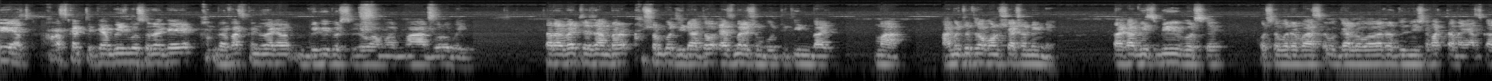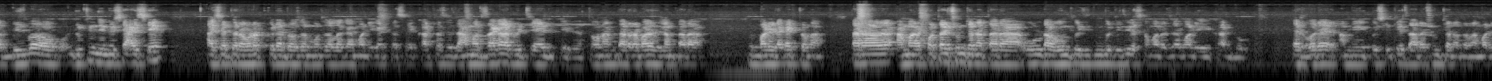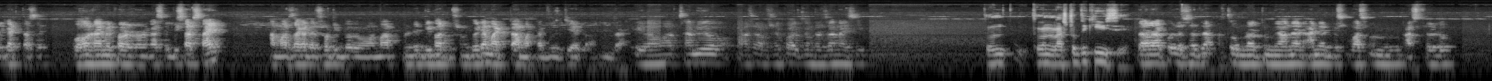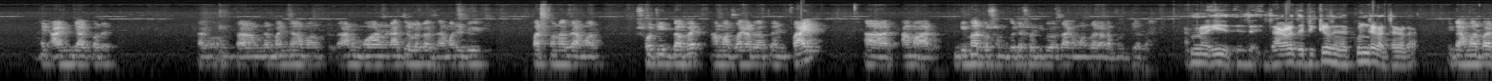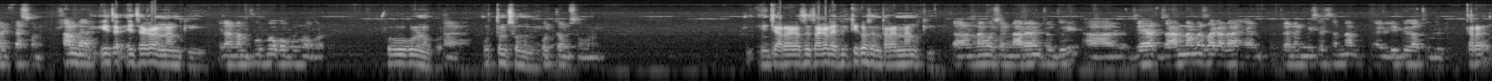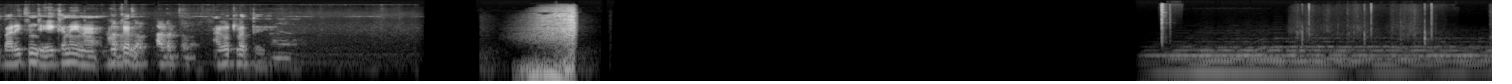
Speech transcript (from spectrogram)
এই আজকের থেকে বিশ বছর আগে আমরা পাঁচখান জায়গা বিক্রি করছিল আমার মা বড় ভাই। তারা বলছে যে আমরা সম্পত্তিটা তো এজমারের সম্পত্তি, তিন ভাই, মা। আমি তো তখন শেষনই নেই টাকা বিশ বিক্রি করছে করছে পরে বাস গেল দুই জিনিসে পাত্তা নাই। আজকাল বিশ দু তিন দিন আইসে আইসে তারা হঠাৎ করে দরজার মধ্যে লাগায় মাটি কাটতেছে কাটতেছে যে আমার জায়গার ভিতরে তখন আমি তারা বাধা দিলাম, তারা মাটিটা কাটতো না। তারা আমার কথাই শুনছে না, তারা উল্টা হুমকি হুমকি দিতেছে আমার মাটি কাটবো। এরপরে আমি কইছি যে তারা শুনছে না তারা মাটি কাটতেছে তখন আমি প্রশাসনের কাছে বিচার চাই আমার জায়গাটা সঠিকভাবে আমার মাপ ডিমার্কেশন করে মাঠটা আমারটা বুঝতে এলাম আমার স্থানীয় আশেপাশে কয়েকজনটা জানাইছি। তখন লাস্ট অব্দি কি হয়েছে তারা করেছে যে তোমরা তুমি আইনের আইনের বিশ্বাস আসতে হলো আইন যা করে। এবং তা আমরা মান্য আমার আর মহান আদালতের কাছে আমার এটি প্রার্থনা যে আমার সঠিকভাবে আমার জায়গাটা যাতে আমি পাই আর আমার ডিমার্কেশন করে সঠিকভাবে আমার জায়গাটা বুঝতে হবে আপনার এই জা- জায়গাটাতে বিক্রি করছেন কোন জায়গার জায়গাটা? এটা আমার বাড়ির পেছনে সামনে এই জায়গাটার নাম কি? এটার নাম পূর্ব গোপনগর। পূর্বকুলনগর হ্যাঁ। উত্তম সমনি। উত্তম সময় যারা কাছে জায়গাটা বিক্রি করছেন তার নাম কি? তার নাম হচ্ছে নারায়ণ চৌধুরী আর যার যার নামে জায়গাটা তার মিসেসের নাম লিপিকা চৌধুরী। তারা বাড়ি কোন জায়গায় এখানেই না লোকাল? আগরতলা। আগরতলাতে? হ্যাঁ।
